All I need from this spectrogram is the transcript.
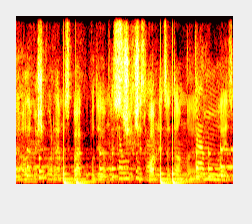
Е, Але ми ще повернемось в пекло, подивимось, Потому чи, що чи так. спавняться там, е, Там. Блейз.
